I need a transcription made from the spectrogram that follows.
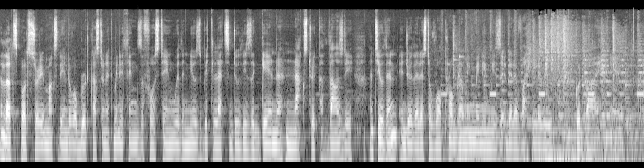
And that sports story marks the end of our broadcast on it. Many thanks for staying with the Newsbeat. Let's do this again next week, Thursday. Until then, enjoy the rest of our programming. My name is Ndereva Hillary. Goodbye and good night.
